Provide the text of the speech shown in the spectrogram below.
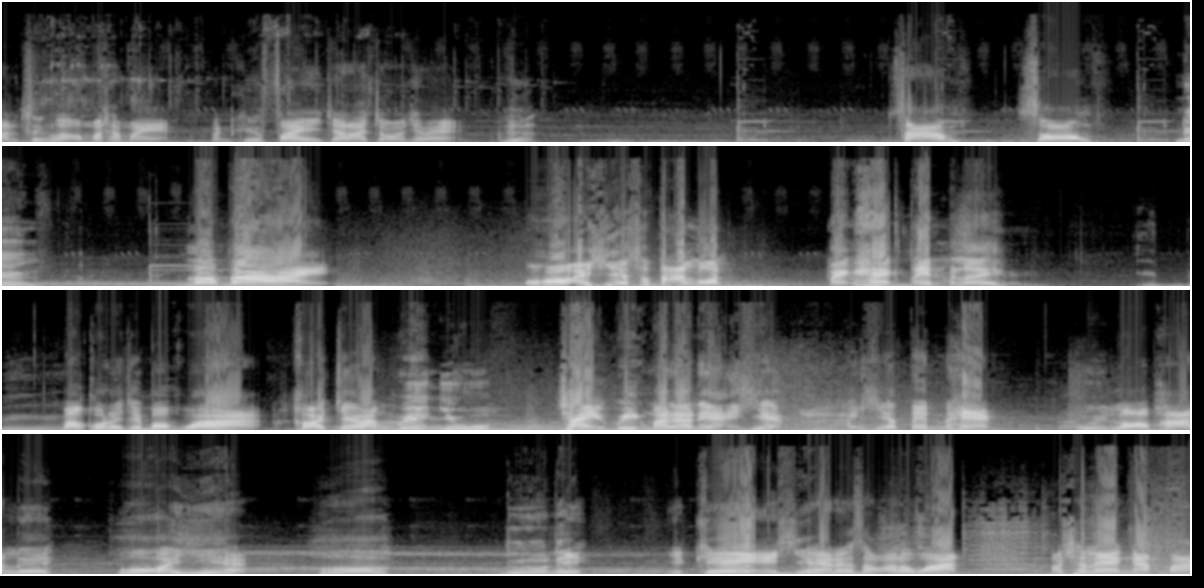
ร ซึ่งเราเอามาทำไมอะ มันคือไฟจราจรใช่ไหมหึสามสองหนึ่งเริ่มได้ อ๋อไอ้เชี่ยสตาร์รถแม่งแหกเต็นท์ไปเลย บางคนอาจจะบอกว่าเขาอาจจะกำลังวิ่งอยู่ ใช่วิ่งมาแล้วเนี่ยเฮียอืมไอ้เฮียเต็นท์แหกอุ้ยล้อผ่านเลยโอ้ไอ้เฮียโอ้ดูนู่นดิไอ้เคไอ้เฮียแล้วสองอารวาสเอาแฉลงงัดมา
